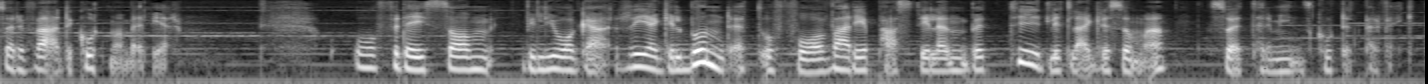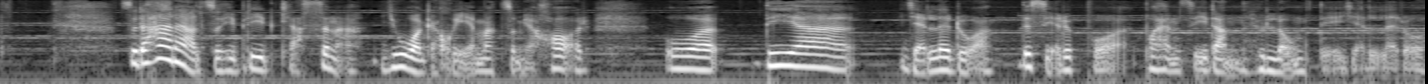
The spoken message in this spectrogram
så är det värdekort man väljer. Och för dig som vill yoga regelbundet och få varje pass till en betydligt lägre summa så är terminskortet perfekt. Så det här är alltså hybridklasserna, yogaschemat som jag har. Och det gäller då, det ser du på, på hemsidan hur långt det gäller och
